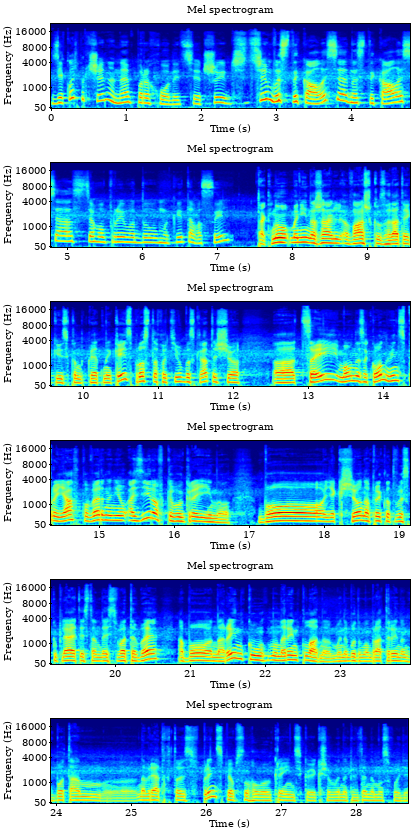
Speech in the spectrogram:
з якоїсь причини не переходить. Чи чим ви стикалися, не стикалися з цього приводу Микита Василь? Так, ну мені, на жаль, важко згадати якийсь конкретний кейс. Просто хотів би сказати, що цей мовний закон він сприяв поверненню Азіровки в Україну. Бо якщо, наприклад, ви скупляєтесь там десь в АТБ або на ринку, ну на ринку, ладно, ми не будемо брати ринок, бо там е, навряд хтось в принципі обслуговує українською, якщо ви на південному сході.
